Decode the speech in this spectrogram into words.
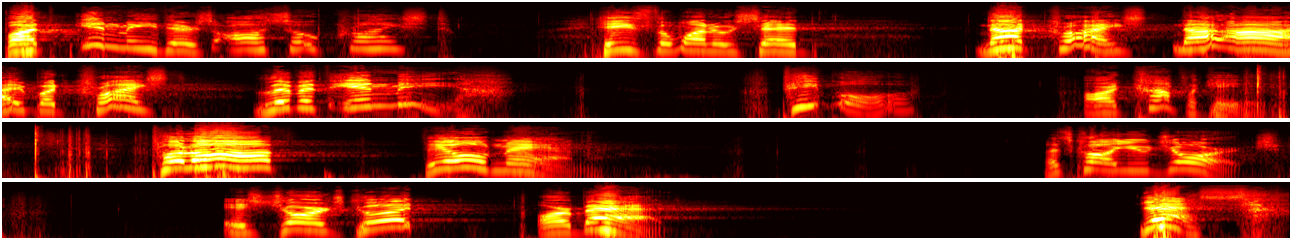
But in me, there's also Christ. He's the one who said, Not Christ, not I, but Christ liveth in me. People are complicated. Put off the old man. Let's call you George. Is George good or bad? Yes.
